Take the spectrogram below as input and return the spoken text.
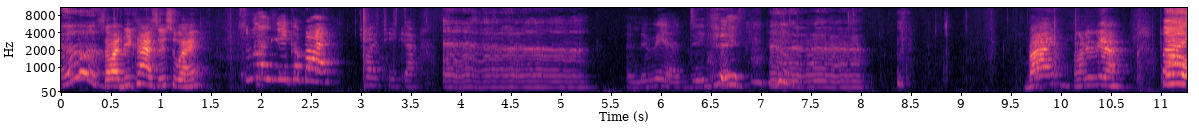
Ah. สวัสดีค่ะสวย Somebody goodbye. Try to go. Uh, Olivia did this. Uh, ๆบายโอลิเวีย bye.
